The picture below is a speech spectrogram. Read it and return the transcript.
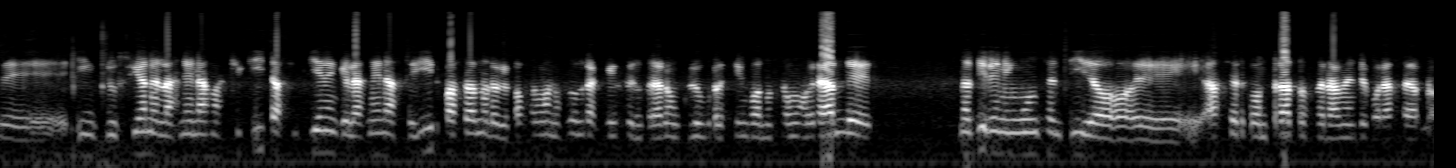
eh, inclusión en las nenas más chiquitas, si tienen que las nenas seguir pasando lo que pasamos nosotras, que es entrar a un club recién cuando somos grandes, no tiene ningún sentido eh, hacer contratos solamente por hacerlo.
